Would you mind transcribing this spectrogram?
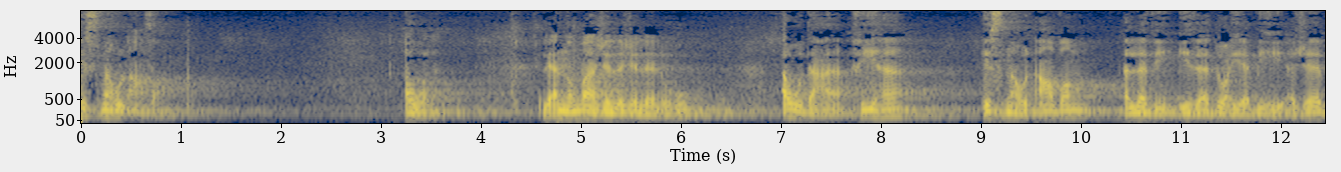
اسمه الأعظم. أولا لأن الله جل جلاله أودع فيها اسمه الأعظم الذي إذا دعي به أجاب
